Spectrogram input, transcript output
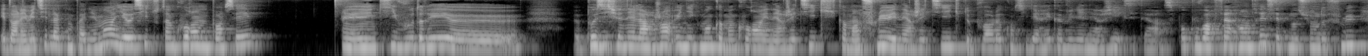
et dans les métiers de l'accompagnement. Il y a aussi tout un courant de pensée qui voudrait positionner l'argent uniquement comme un courant énergétique, comme un flux énergétique, de pouvoir le considérer comme une énergie, etc. C'est pour pouvoir faire rentrer cette notion de flux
